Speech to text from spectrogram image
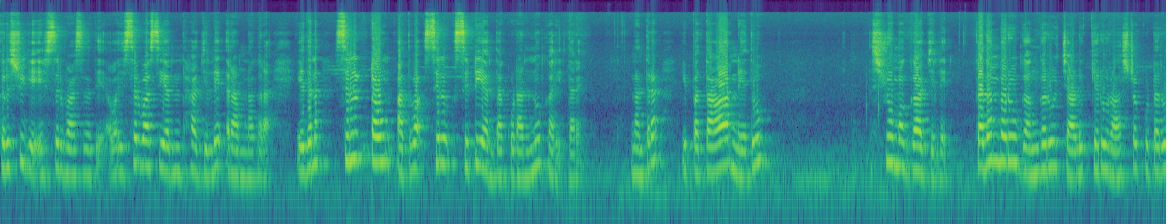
ಕೃಷಿಗೆ ಹೆಸರುವಾಸಿ ಹೆಸರುವಾಸಿಯಾದಂತಹ ಜಿಲ್ಲೆ ರಾಮನಗರ. ಇದನ್ನು ಸಿಲ್ಕ್ ಟೌನ್ ಅಥವಾ ಸಿಲ್ಕ್ ಸಿಟಿ ಅಂತ ಕೂಡ ಕರೀತಾರೆ. ನಂತರ ಇಪ್ಪತ್ತಾರನೇದು ಶಿವಮೊಗ್ಗ ಜಿಲ್ಲೆ. ಕದಂಬರು, ಗಂಗರು, ಚಾಳುಕ್ಯರು, ರಾಷ್ಟ್ರಕೂಟರು,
